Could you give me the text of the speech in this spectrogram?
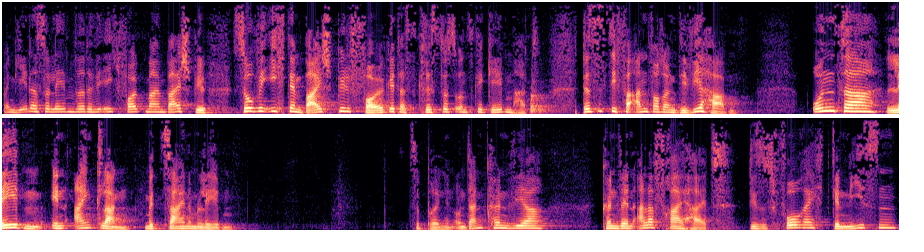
wenn jeder so leben würde wie ich, folgt meinem Beispiel. So wie ich dem Beispiel folge, das Christus uns gegeben hat. Das ist die Verantwortung, die wir haben. Unser Leben in Einklang mit seinem Leben zu bringen. Und dann können wir, können wir in aller Freiheit dieses Vorrecht genießen,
